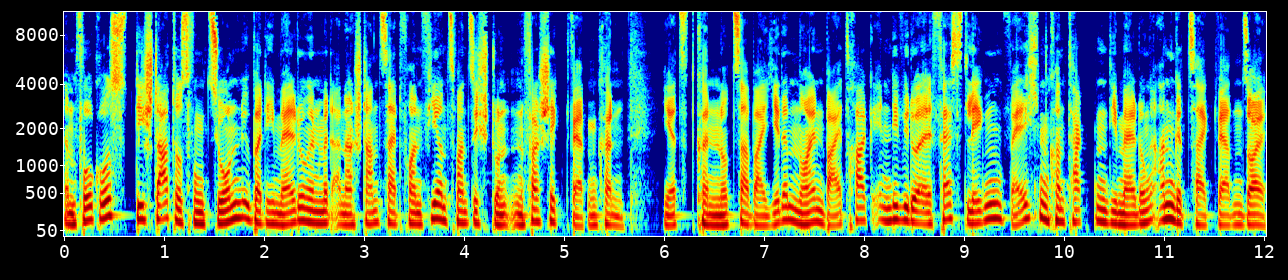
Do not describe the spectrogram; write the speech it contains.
Im Fokus die Statusfunktionen, über die Meldungen mit einer Standzeit von 24 Stunden verschickt werden können. Jetzt können Nutzer bei jedem neuen Beitrag individuell festlegen, welchen Kontakten die Meldung angezeigt werden soll.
